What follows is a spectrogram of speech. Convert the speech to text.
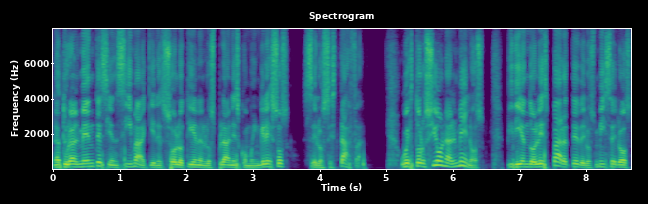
Naturalmente, si encima a quienes solo tienen los planes como ingresos, se los estafa, o extorsiona al menos, pidiéndoles parte de los míseros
